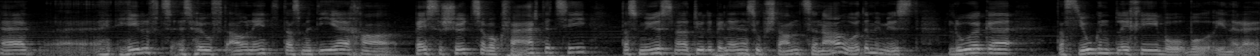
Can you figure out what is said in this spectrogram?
äh, äh, hilft es. Hilft auch nicht, dass man die kann besser schützen kann, die gefährdet sind. Das müssen wir natürlich bei diesen Substanzen auch. Oder? Wir müssen schauen, dass Jugendliche, die wo, in einer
